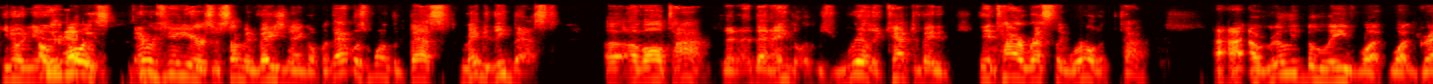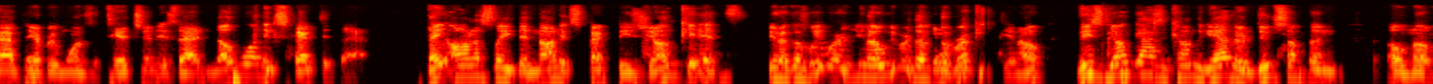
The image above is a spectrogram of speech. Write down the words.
You know, and Oh, yeah. always every few years there's some invasion angle, but that was one of the best, maybe the best uh, of all time. That that angle, it was really captivated the entire wrestling world at the time. I, I really believe what what grabbed everyone's attention is that no one expected that. They honestly did not expect these young kids, you know, because we were, you know, we were the, Yeah. the rookies, you know. These young guys would come together and do something. Oh no.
